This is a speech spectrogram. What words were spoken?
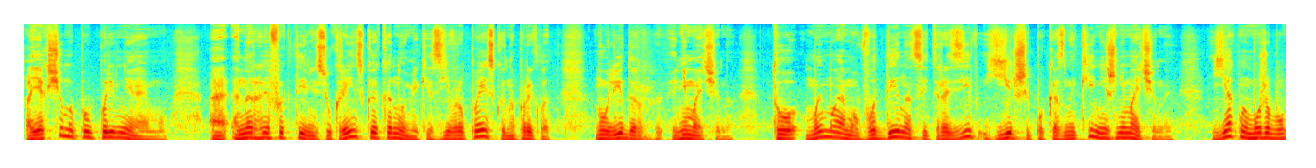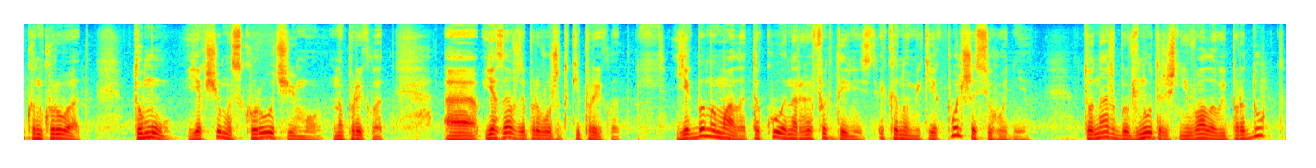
А якщо ми по- порівняємо е, енергоефективність української економіки з європейською, наприклад, ну лідер Німеччина, то ми маємо в 11 разів гірші показники, ніж Німеччини. Як ми можемо конкурувати? Тому, якщо ми скорочуємо, наприклад, е, я завжди привожу такий приклад. Якби ми мали таку енергоефективність економіки, як Польща сьогодні, то наш би внутрішній валовий продукт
